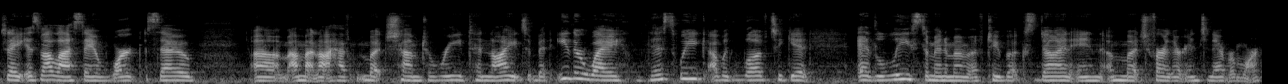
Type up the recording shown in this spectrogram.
Today is my last day of work, so um, I might not have much time to read tonight, but either way, this week I would love to get at least a minimum of two books done and much further into Nevermore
